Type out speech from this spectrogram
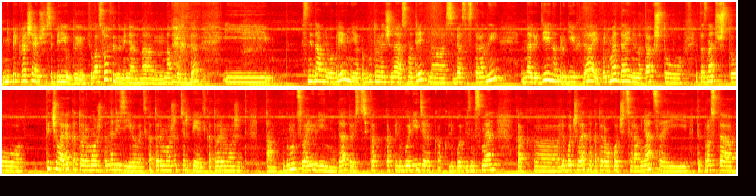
непрекращающийся периоды философии на меня на, находит, да, и с недавнего времени я как будто начинаю смотреть на себя со стороны, на людей, на других, да, и понимать, да, именно так, что это значит, что ты человек, который может анализировать, который может терпеть, который может там гнуть свою линию, да, то есть как, как любой лидер, как любой бизнесмен, как э, любой человек, на которого хочется равняться, и ты просто,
